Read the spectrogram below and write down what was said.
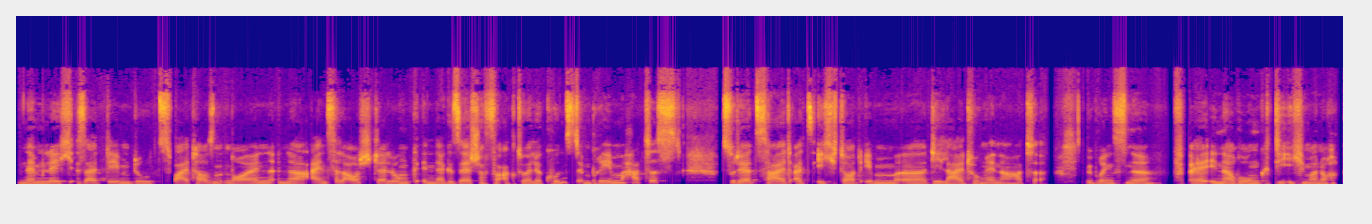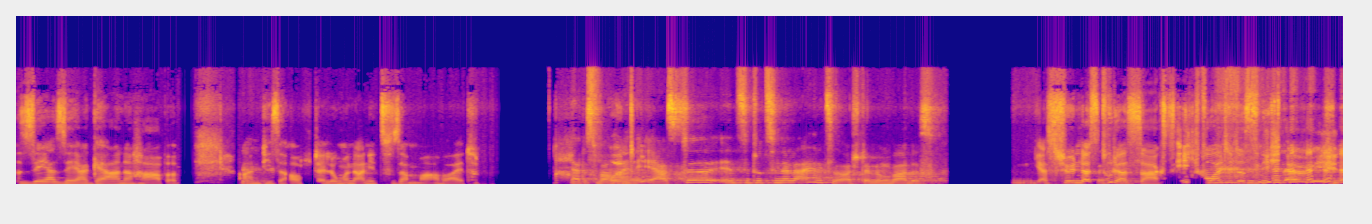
Nämlich seitdem du 2009 eine Einzelausstellung in der Gesellschaft für aktuelle Kunst in Bremen hattest, zu der Zeit, als ich dort eben äh, die Leitung inne hatte. Übrigens eine Erinnerung, die ich immer noch sehr, sehr gerne habe an diese Ausstellung und an die Zusammenarbeit. Ja, das war und, meine erste institutionelle Einzelausstellung, war das. Ja, ist schön, dass du das sagst. Ich wollte das nicht erwähnen.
